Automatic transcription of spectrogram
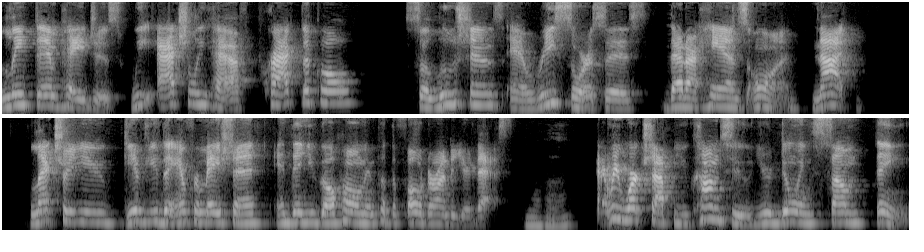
LinkedIn pages. We actually have practical solutions and resources that are hands on, not lecture you, give you the information, and then you go home and put the folder under your desk. Mm-hmm. Every workshop you come to, you're doing something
